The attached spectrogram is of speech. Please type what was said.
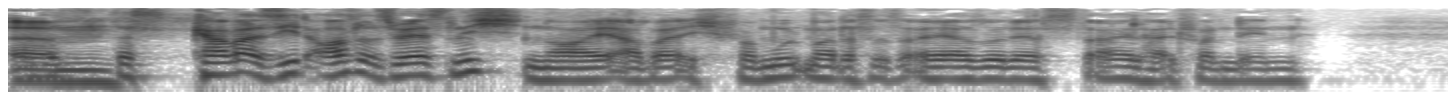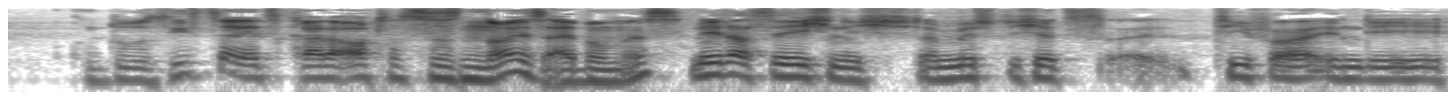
Ähm, das, das Cover sieht aus, als wäre es nicht neu, aber ich vermute mal, das ist eher so der Style halt von denen. und du siehst ja jetzt gerade auch, dass das ein neues Album ist. Nee, das sehe ich nicht. Da müsste ich jetzt äh, tiefer in die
